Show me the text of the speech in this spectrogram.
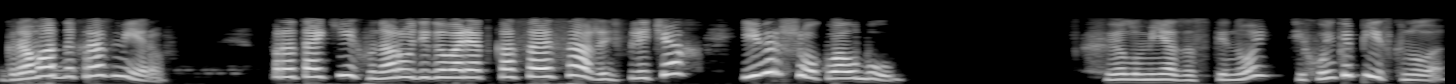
громадных размеров. Про таких в народе говорят косая сажень в плечах и вершок во лбу. Хел у меня за спиной тихонько пискнула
